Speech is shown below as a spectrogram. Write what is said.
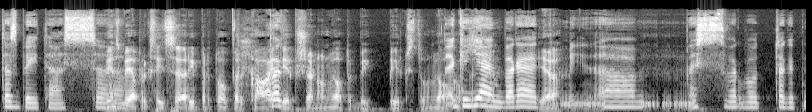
Tas bija tās. Viens bija aprakstīts arī par to, par kāju par, tirpšanu, un vēl tur bija pirkstu un vēl kaut kas. Jā, varētu. Uh, es varbūt tagad,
